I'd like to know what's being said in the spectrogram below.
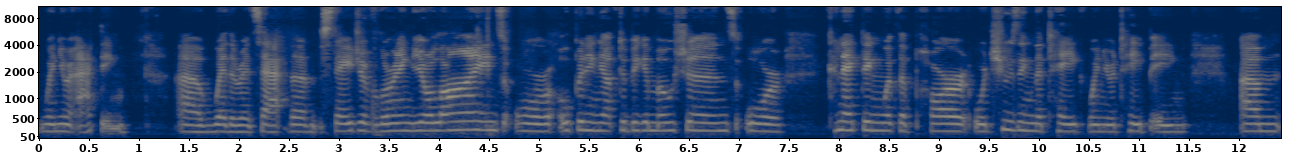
when you're acting uh, whether it's at the stage of learning your lines or opening up to big emotions or connecting with the part or choosing the take when you're taping. Um,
